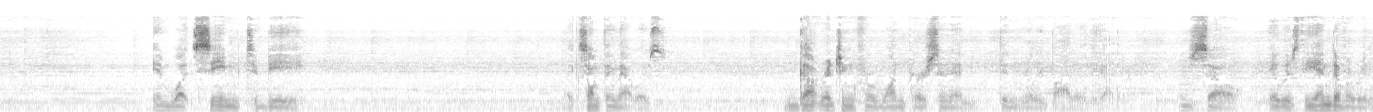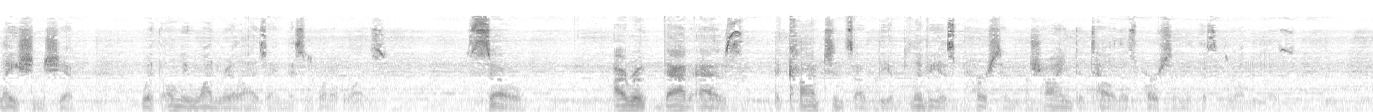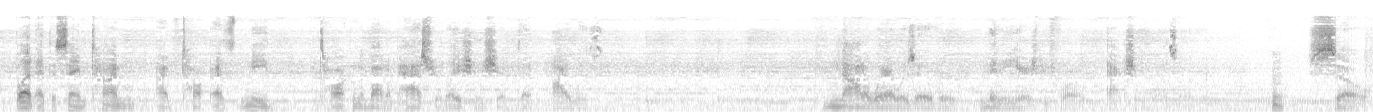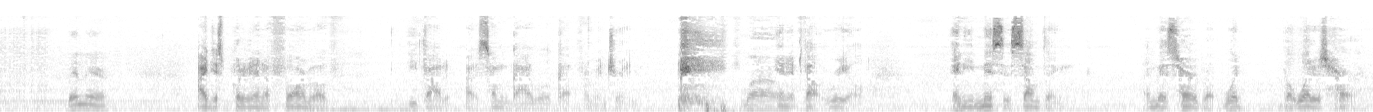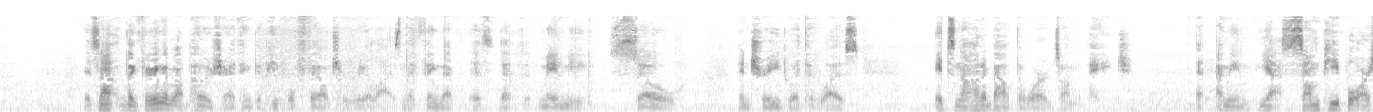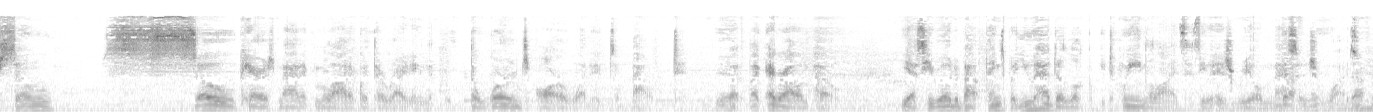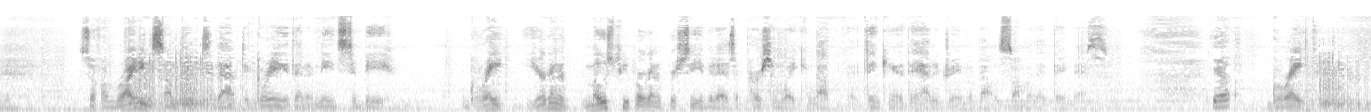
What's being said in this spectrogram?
in what seemed to be like something that was gut wrenching for one person and didn't really bother the other. Mm. So it was the end of a relationship with only one realizing this is what it was. So I wrote that as the conscience of the oblivious person trying to tell this person that this is what it is. But at the same time, I've talked as me talking about a past relationship that I was not aware was over many years before it actually was over. Hmm. So Been there. I just put it in a form of you thought uh, some guy woke up from a dream. Wow. and it felt real. And he misses something. I miss her but what but what is her? It's not like the thing about poetry i think that people fail to realize and the thing that it's that made me so intrigued with it was it's not about the words on the page. I- i mean yes some people are so so charismatic and melodic with their writing that the words are what it's about Yeah. but like edgar allan poe yes, he wrote about things, but you had to look between the lines to see what his real message Definitely, was. definitely. So if I'm writing something to that degree, then it needs to be great. You're gonna. Most people are gonna perceive it as a person waking up thinking that they had a dream about someone that they miss. Yeah. Great,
